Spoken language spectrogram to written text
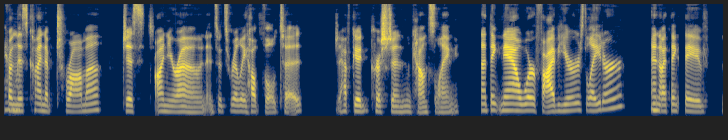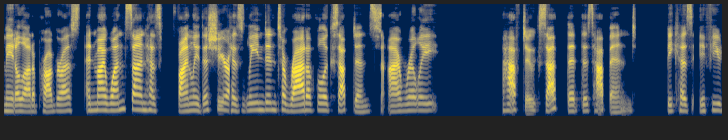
yeah. from this kind of trauma just on your own. And so it's really helpful to have good Christian counseling. I think now we're five years later, and mm-hmm. I think they've made a lot of progress. And my one son has finally this year has leaned into radical acceptance. I really have to accept that this happened because if you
